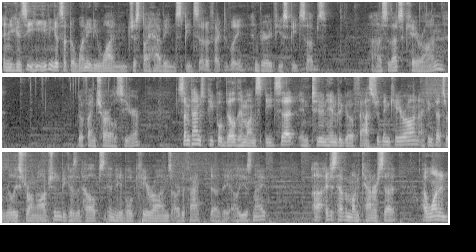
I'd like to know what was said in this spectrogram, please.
and you can see he even gets up to 181 just by having speed set effectively and very few speed subs. Uh, so that's Kayron. Go find Charles here. Sometimes people build him on speed set and tune him to go faster than Kayron. I think that's a really strong option because it helps enable Kayron's artifact, uh, the Elyha's knife. Uh, I just have him on counter set. I wanted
